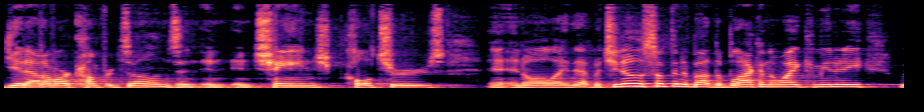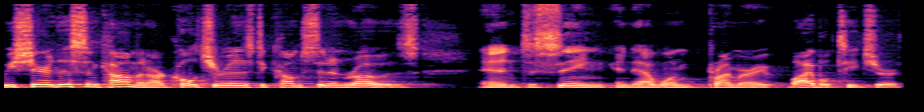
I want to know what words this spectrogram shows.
get out of our comfort zones and, and, and change cultures and, and all like that. But you know something about the black and the white community? We share this in common. Our culture is to come sit in rows and to sing and to have one primary Bible teacher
